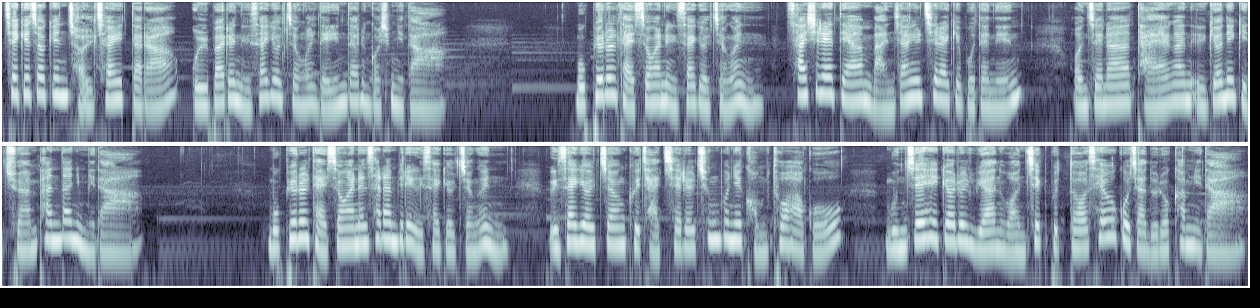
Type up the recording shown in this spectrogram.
체계적인 절차에 따라 올바른 의사결정을 내린다는 것입니다. 목표를 달성하는 의사결정은 사실에 대한 만장일치라기보다는 언제나 다양한 의견에 기초한 판단입니다. 목표를 달성하는 사람들의 의사결정은 의사결정 그 자체를 충분히 검토하고 문제 해결을 위한 원칙부터 세우고자 노력합니다.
